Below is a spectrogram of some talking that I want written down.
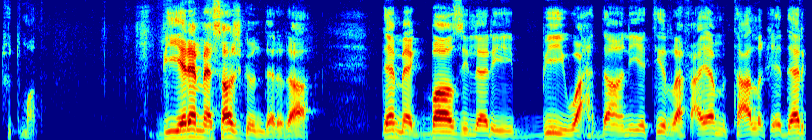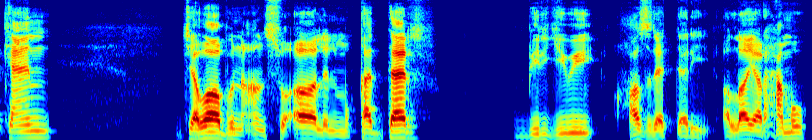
Tutmadı. Bir yere mesaj gönderir ha. Demek bazıları bir vahdaniyeti rafaya müteallık ederken cevabun an sualil mukadder bir gibi hazretleri Allah yarhamu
